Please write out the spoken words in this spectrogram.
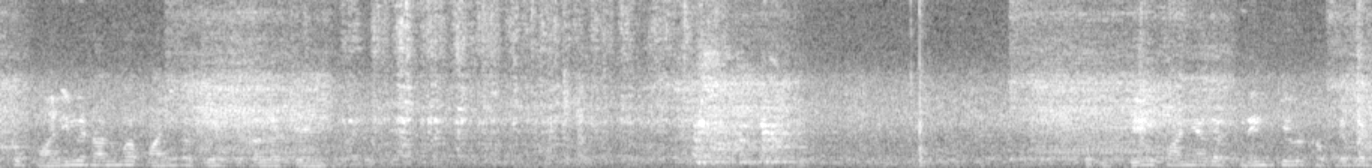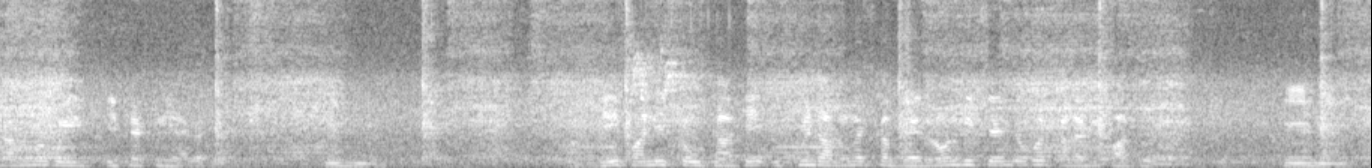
इसको पानी में डालूँगा। पानी का सा कलर चेंज होगा देखिए यही पानी अगर प्रिंट किए हुए कपड़े पर डालूँगा कोई इफ़ेक्ट नहीं आएगा। हम्म, हम्म। अब यही पानी इसको उठा के इसमें डालूँगा। इसका बैकग्राउंड भी चेंज होगा कलर भी पास हो जाएगा।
